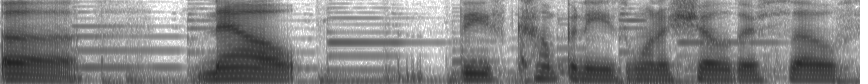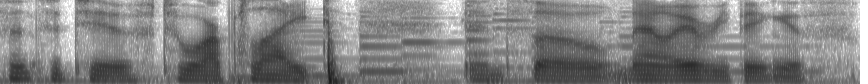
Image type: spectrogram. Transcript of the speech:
uh now these companies want to show they're so sensitive to our plight and so now everything is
